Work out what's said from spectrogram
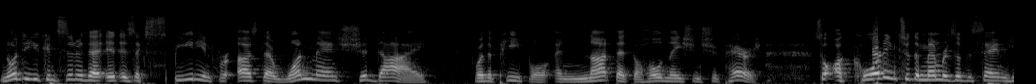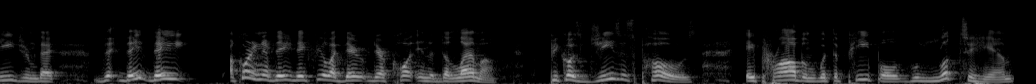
nor do you consider that it is expedient for us that one man should die for the people, and not that the whole nation should perish. So, according to the members of the Sanhedrin, that they, they, they according to them, they, they feel like they're, they're caught in a dilemma because Jesus posed a problem with the people who looked to him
